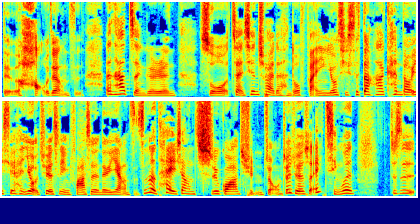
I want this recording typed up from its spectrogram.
的好这样子，但他整个人所展现出来的很多反应，尤其是当他看到一些很有趣的事情发生的那个样子，真的太像吃瓜群众，就觉得说，哎，请问。就是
